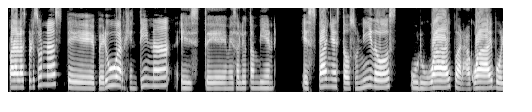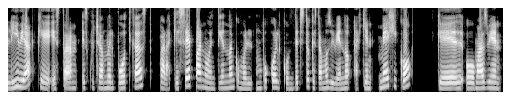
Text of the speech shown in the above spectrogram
para las personas de Perú, Argentina, este, me salió también España, Estados Unidos, Uruguay, Paraguay, Bolivia, que están escuchando el podcast para que sepan o entiendan como un poco el contexto que estamos viviendo aquí en México, que o más bien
